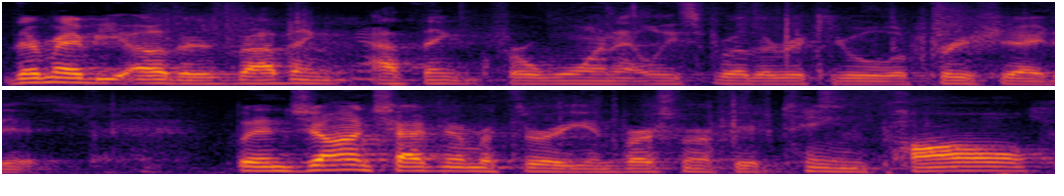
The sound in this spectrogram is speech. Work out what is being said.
there may be others, but I think, I think for one, at least Brother Ricky will appreciate it. But in John chapter number 3 and verse number 15, Paul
